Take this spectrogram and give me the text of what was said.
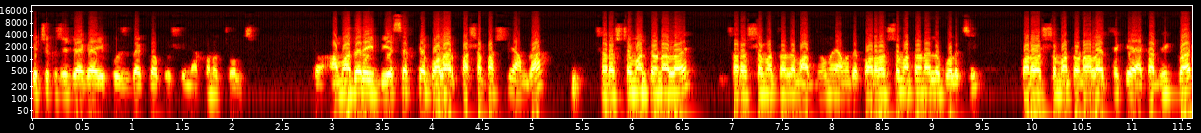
কিছু কিছু জায়গায় এই পুশব্যাক বা পুশিন এখনও চলছে। তো আমাদের এই বিএসএফ কে বলার পাশাপাশি আমরা স্বরাষ্ট্র মন্ত্রণালয়, স্বরাষ্ট্র মন্ত্রণালয়ের মাধ্যমে আমাদের পররাষ্ট্র মন্ত্রণালয় বলেছি। পররাষ্ট্র মন্ত্রণালয় থেকে একাধিকবার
